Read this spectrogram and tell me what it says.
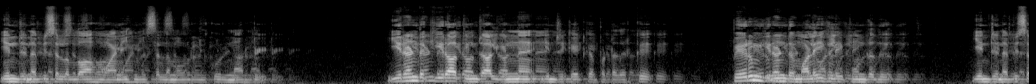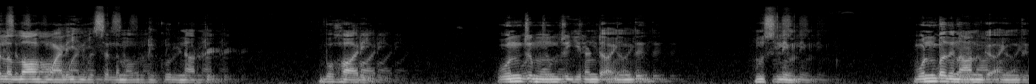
என்று நபி சொல்லாஹு அலிஹி வசல்லம் அவர்கள் கூறினார்கள். இரண்டு கீராத் என்றால் என்ன என்று கேட்கப்பட்டதற்கு பெரும் இரண்டு மலைகளை போன்றது. என்று நபி சொல்லாஹும் அலிஹி வசல்லம் அவர்கள் கூறினார்கள். புகாரி ஒன்று மூன்று இரண்டு ஐந்து. முஸ்லிம் ஒன்பது நான்கு ஐந்து.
